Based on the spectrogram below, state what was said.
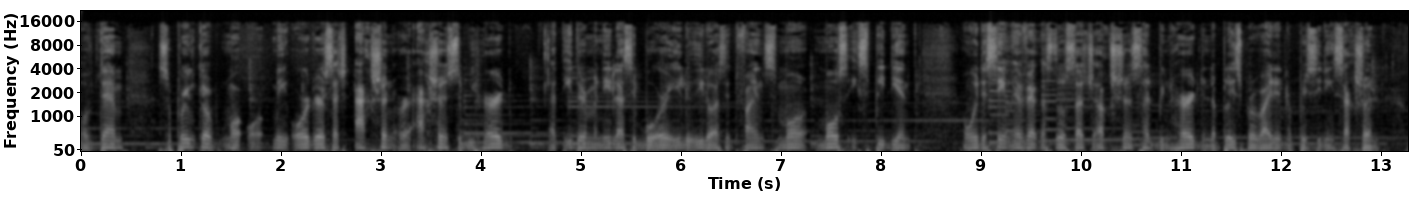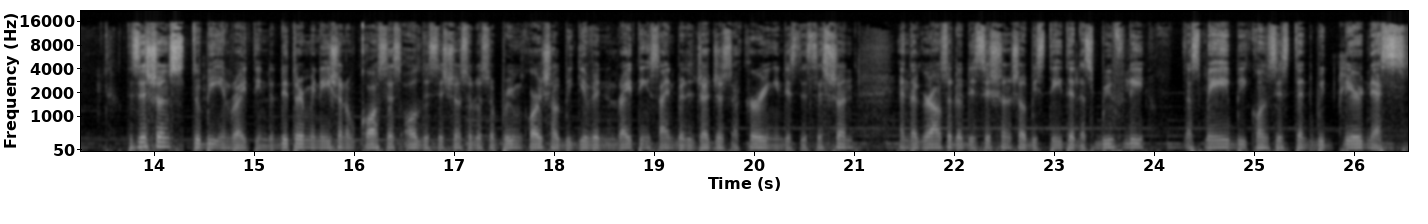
of them Supreme Court may order such action or actions to be heard at either Manila, Cebu, or Iloilo as it finds mo- most expedient and with the same effect as though such actions had been heard in the place provided in the preceding section. Decisions to be in writing. The determination of causes, all decisions of the Supreme Court shall be given in writing signed by the judges occurring in this decision, and the grounds of the decision shall be stated as briefly as may be consistent with clearness.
